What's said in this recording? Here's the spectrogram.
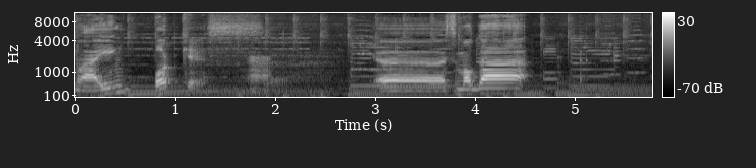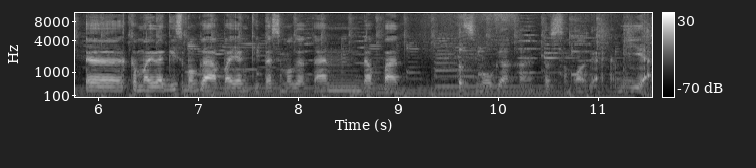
Nuaing. Podcast. Nah. Eh, semoga uh, kembali lagi semoga apa yang kita semoga semogakan dapat tersemogakan. tersemogakan iya.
